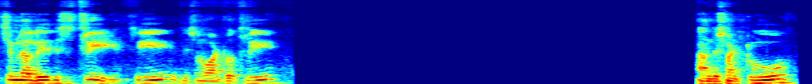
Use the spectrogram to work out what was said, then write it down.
similarly this is 3 3 this one 1 2 3 and this one 2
